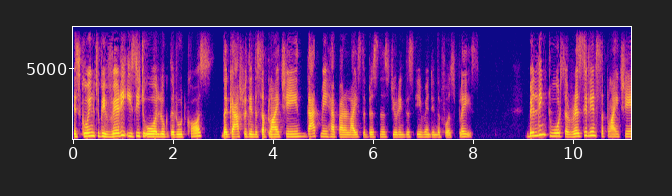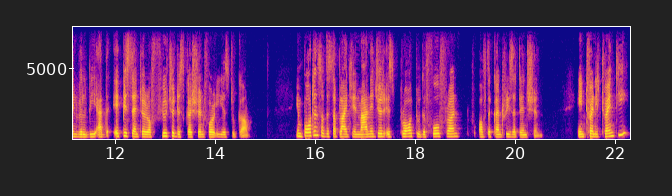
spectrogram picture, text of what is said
It's going to be very easy to overlook the root cause, the gaps within the supply chain that may have paralyzed the business during this event in the first place. Building towards a resilient supply chain will be at the epicenter of future discussion for years to come. Importance of the supply chain manager is brought to the forefront of the country's attention. In 2020,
